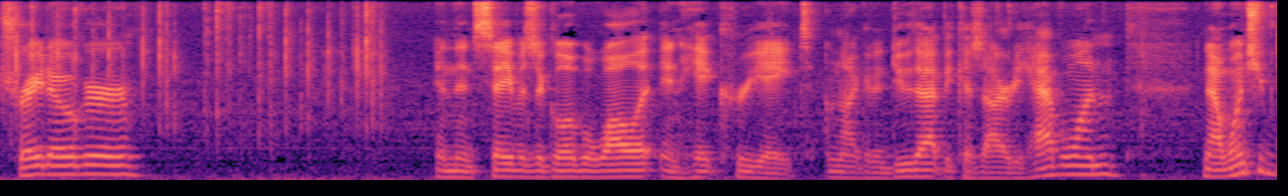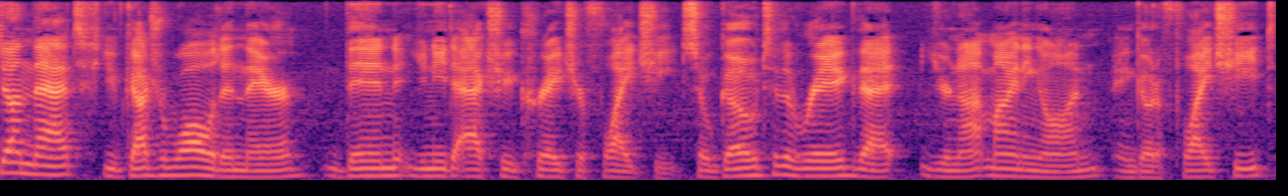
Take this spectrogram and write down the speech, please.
Trade Ogre, and then save as a global wallet and hit create. I'm not gonna do that because I already have one. Now, once you've done that, you've got your wallet in there, then you need to actually create your flight sheet. So go to the rig that you're not mining on and go to flight sheet.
